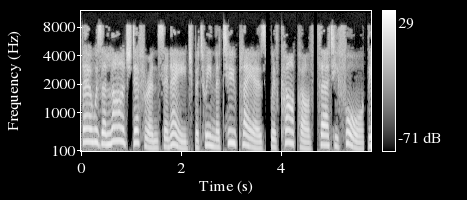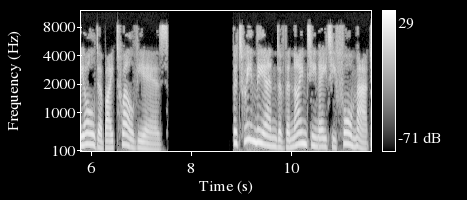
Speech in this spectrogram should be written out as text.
There was a large difference in age between the two players, with Karpov 34 the older by 12 years. Between the end of the 1984 match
